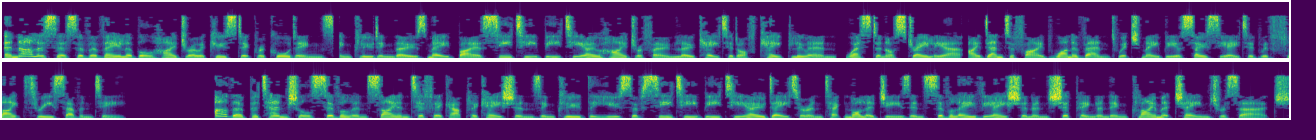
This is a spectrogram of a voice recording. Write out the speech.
Analysis of available hydroacoustic recordings including those made by a CT-BTO hydrophone located off Cape Leeuwin, Western Australia identified one event which may be associated with Flight 370. Other potential civil and scientific applications include the use of CT-BTO data and technologies in civil aviation and shipping and in climate change research.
